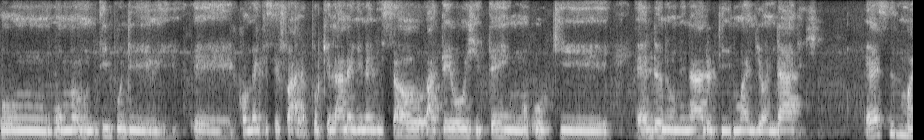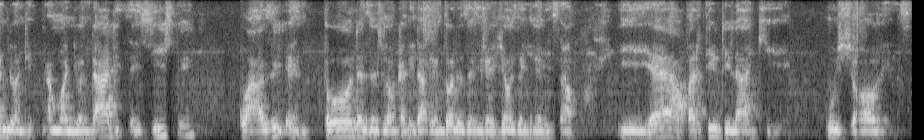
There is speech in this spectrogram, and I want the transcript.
um, um, um tipo de é, como é que se fala, porque lá na Guiné-Bissau até hoje tem o que é denominado de mandiondades. Essas mandiondades existem quase em todas as localidades, em todas as regiões da Guiné-Bissau. E é a partir de lá que os jovens,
